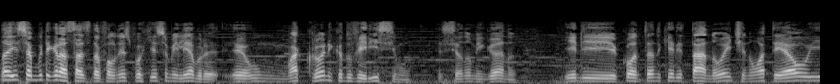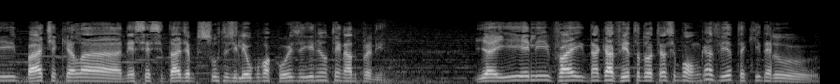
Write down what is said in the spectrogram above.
Não, isso é muito engraçado você estar tá falando isso, porque isso me lembra é uma crônica do Veríssimo, se eu não me engano. Ele contando que ele tá à noite num hotel e bate aquela necessidade absurda de ler alguma coisa e ele não tem nada para ler. E aí ele vai na gaveta do hotel assim, bom, gaveta aqui, né, do,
